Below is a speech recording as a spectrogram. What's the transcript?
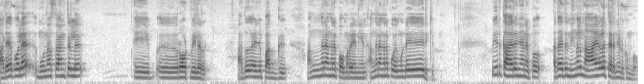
അതേപോലെ മൂന്നാം സ്ഥാനത്തുള്ള ഈ റോട്ട് വീലർ അത് കഴിഞ്ഞ് പഗ് അങ്ങനെ അങ്ങനെ പൊമറേനിയൻ അങ്ങനെ അങ്ങനെ പോയിക്കൊണ്ടേയിരിക്കും. അപ്പോൾ ഈ ഒരു കാര്യം ഞാനിപ്പോൾ അതായത് നിങ്ങൾ നായകളെ തിരഞ്ഞെടുക്കുമ്പോൾ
